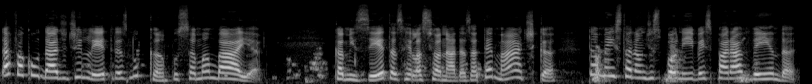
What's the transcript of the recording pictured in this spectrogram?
da Faculdade de Letras no campus Samambaia. Camisetas relacionadas à temática também estarão disponíveis para a venda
